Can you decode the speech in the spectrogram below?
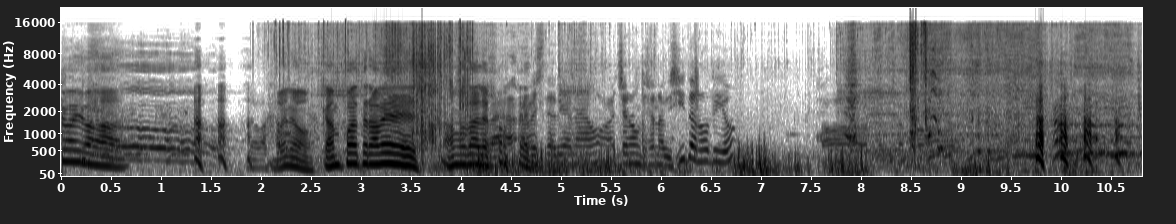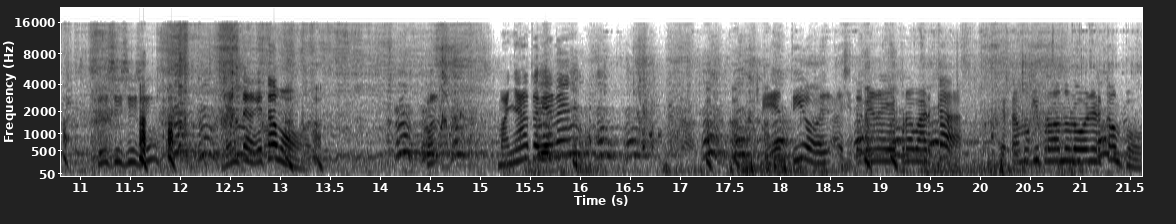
Ahí va. Bueno, campo a través. Vamos a darle A Jorge. ver si te a echar aunque sea una visita, ¿no, tío? Sí, sí, sí, sí. Vente, aquí estamos. ¿Cuál- ¿Mañana te vienes? Bien, tío, así te vienes a probar acá. Que estamos aquí probándolo en el campo.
